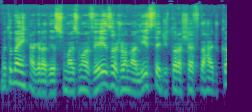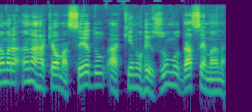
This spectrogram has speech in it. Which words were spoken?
Muito bem, agradeço mais uma vez a jornalista, editora-chefe da Rádio Câmara, Ana Raquel Macedo, aqui no resumo da semana.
